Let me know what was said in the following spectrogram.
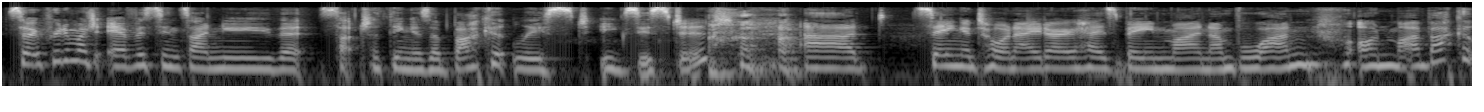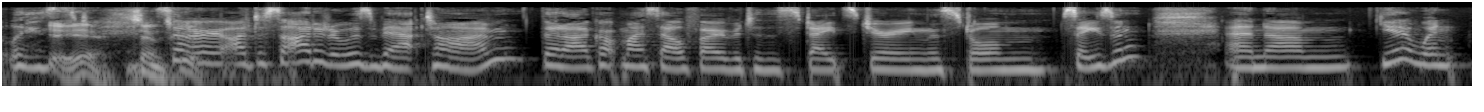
So pretty much ever since I knew that such a thing as a bucket list existed, uh, seeing a tornado has been my number one on my bucket list. Yeah, yeah, sounds so good. I decided it was about time that I got myself over to the states during the storm season, and um, yeah, went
